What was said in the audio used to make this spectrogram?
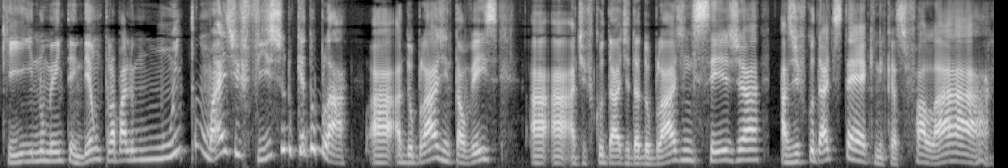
que no meu entender é um trabalho muito mais difícil do que dublar. A, a dublagem, talvez a, a, a, dificuldade da dublagem seja as dificuldades técnicas, falar,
